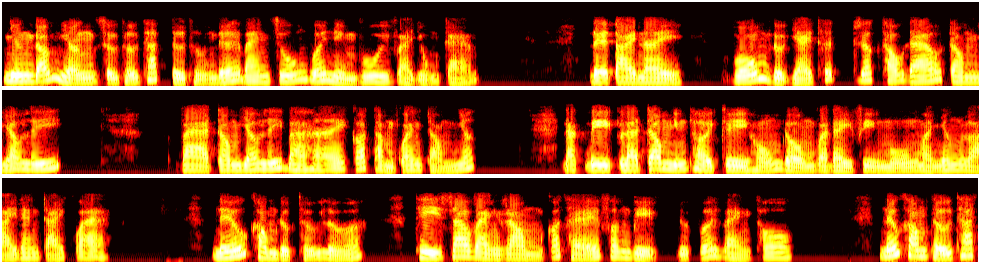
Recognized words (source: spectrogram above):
nhưng đón nhận sự thử thách từ Thượng Đế ban xuống với niềm vui và dũng cảm. Đề tài này vốn được giải thích rất thấu đáo trong giáo lý và trong giáo lý ba hai có tầm quan trọng nhất đặc biệt là trong những thời kỳ hỗn độn và đầy phiền muộn mà nhân loại đang trải qua. Nếu không được thử lửa, thì sao vàng rồng có thể phân biệt được với vàng thô? Nếu không thử thách,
